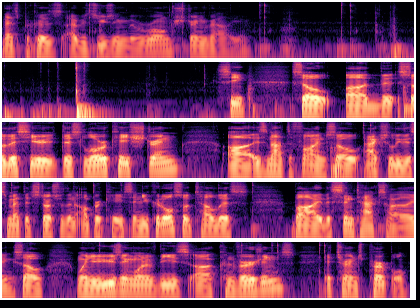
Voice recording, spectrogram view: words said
That's because I was using the wrong string value. See, so uh, the, so this here, this lowercase string uh, is not defined. So actually, this method starts with an uppercase, and you could also tell this by the syntax highlighting. So when you're using one of these uh, conversions, it turns purple.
